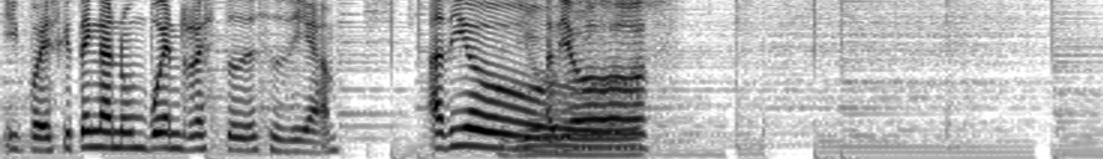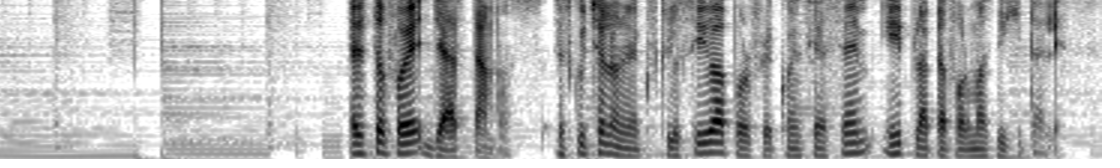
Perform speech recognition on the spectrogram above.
Y pues que tengan un buen resto de su día. Adiós. Adiós. Esto fue Ya estamos. Escúchalo en exclusiva por frecuencia SEM y plataformas digitales.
